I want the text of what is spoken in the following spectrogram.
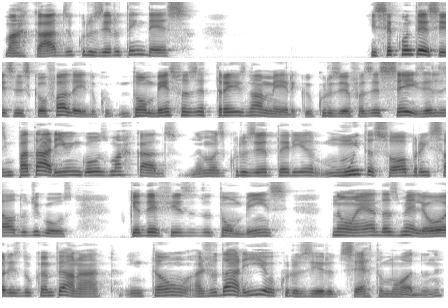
marcados e o Cruzeiro tem 10. E se acontecesse isso que eu falei, do Tom Benz fazer 3 no América e o Cruzeiro fazer 6, eles empatariam em gols marcados, né? Mas o Cruzeiro teria muita sobra em saldo de gols, porque a defesa do Tom Benz não é das melhores do campeonato. Então, ajudaria o Cruzeiro de certo modo, né?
